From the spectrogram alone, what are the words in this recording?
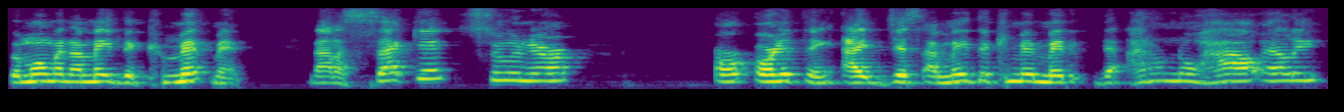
the moment I made the commitment. Not a second sooner or, or anything. I just I made the commitment that I don't know how, Ellie,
